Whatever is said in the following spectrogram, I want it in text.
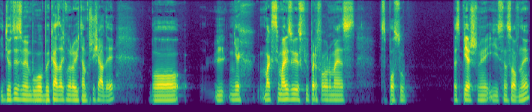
idiotyzmem byłoby kazać mu robić tam przysiady, bo niech maksymalizuje swój performance w sposób bezpieczny i sensowny.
